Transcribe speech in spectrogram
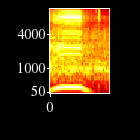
Mm.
